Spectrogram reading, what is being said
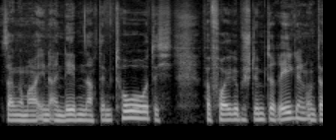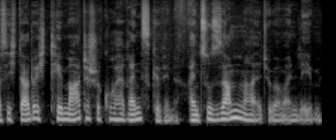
sagen wir mal, in ein Leben nach dem Tod. Ich verfolge bestimmte Regeln und dass ich dadurch thematische Kohärenz gewinne, ein Zusammenhalt über mein Leben.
